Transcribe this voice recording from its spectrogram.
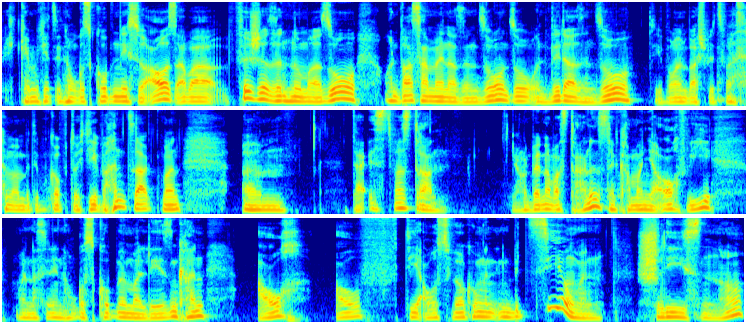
ich kenne mich jetzt in Horoskopen nicht so aus, aber Fische sind nun mal so und Wassermänner sind so und so und Widder sind so. Sie wollen beispielsweise immer mit dem Kopf durch die Wand, sagt man. Ähm, da ist was dran. Ja, und wenn da was dran ist, dann kann man ja auch, wie man das in den Horoskopen immer lesen kann, auch auf die Auswirkungen in Beziehungen schließen. Ne?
